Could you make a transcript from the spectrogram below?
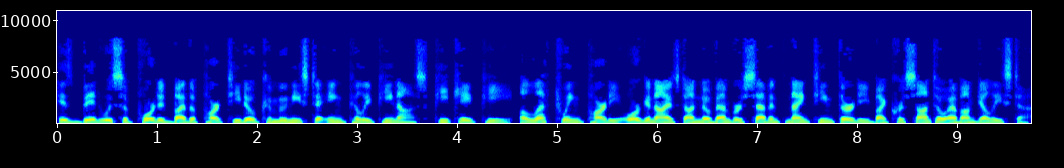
His bid was supported by the Partido Comunista ng Pilipinas PKP, a left-wing party organized on November 7, 1930 by Crisanto Evangelista.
